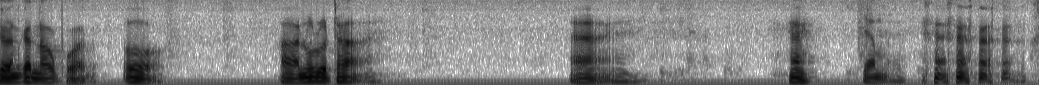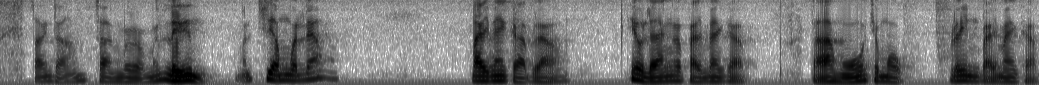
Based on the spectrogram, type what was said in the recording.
จนกันออกปวดโอ้อนุรุทธะอ่าฮะจำตั้งถามสั่งบรมันลืม มันเสื่อมหมดแล้ว ไปไม่กลับเราเที่ยวแรงก็ไปไม่กลับ ตาหูจมูกเล่นไปไม่กลับ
